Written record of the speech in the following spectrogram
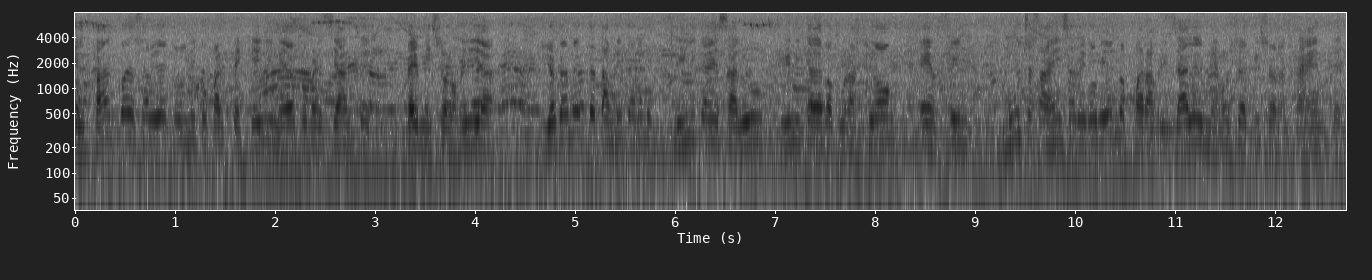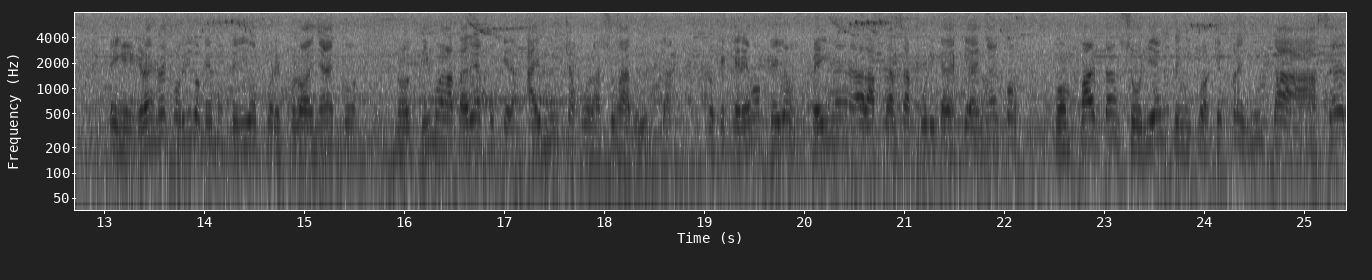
el Banco de Desarrollo Económico para el Pequeño y Medio Comerciante, Permisología, y obviamente también tenemos clínicas de salud, clínicas de vacunación, en fin, muchas agencias de gobierno para brindarle el mejor servicio a nuestra gente. En el gran recorrido que hemos tenido por el pueblo de Añaco, nos dimos a la tarea porque hay mucha población adulta. Lo que queremos es que ellos vengan a la plaza pública de aquí de Añaco, compartan, se orienten y cualquier pregunta a hacer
